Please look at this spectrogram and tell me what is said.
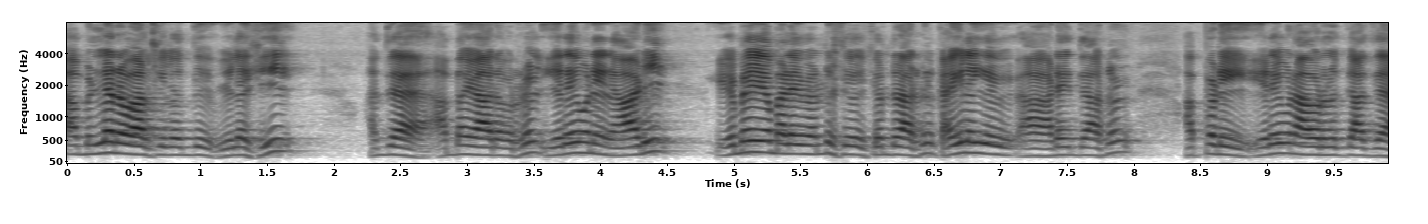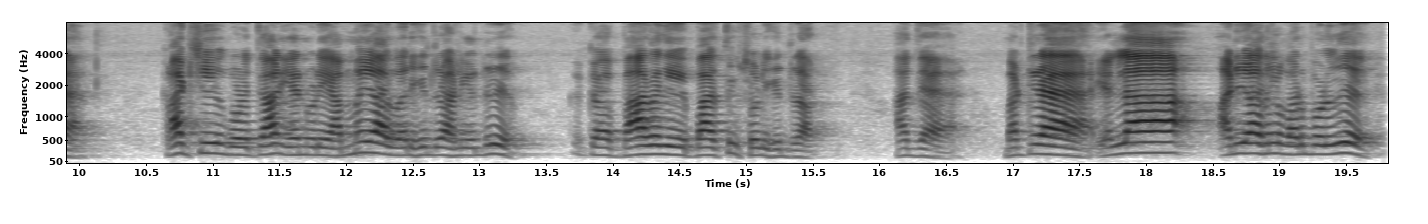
மில்லற வாழ்க்கையிலிருந்து விலகி அந்த அம்மையார் அவர்கள் இறைவனை நாடி இமயமலை வென்று செ- சென்றார்கள். கைலையை அடைந்தார்கள். அப்படி இறைவன் அவர்களுக்கு அந்த காட்சியும் கொடுத்தான். என்னுடைய அம்மையார் வருகின்றார்கள் என்று க- பார்வதியை பார்த்து சொல்கின்றார். அந்த மற்ற எல்லா அடியார்களும் வரும்பொழுது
